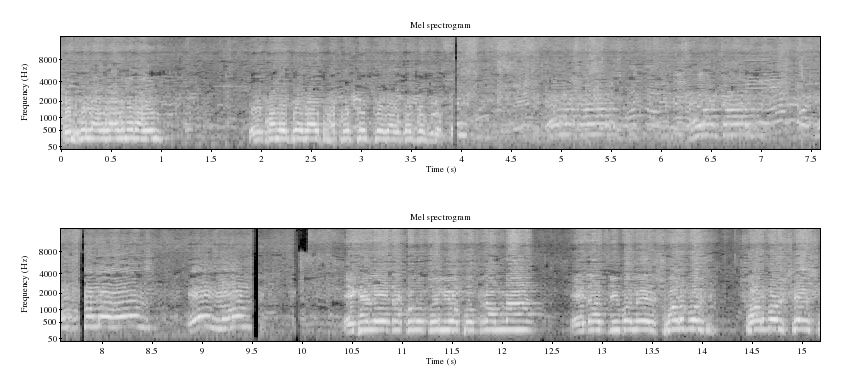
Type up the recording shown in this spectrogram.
এখানে গল্পগ্রস্ত এখানে এটা কোনো দলীয় প্রোগ্রাম না। এটা জীবনের সর্ব সর্বশেষ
